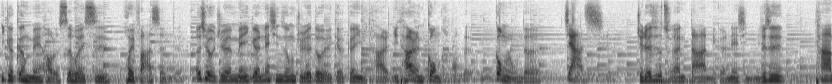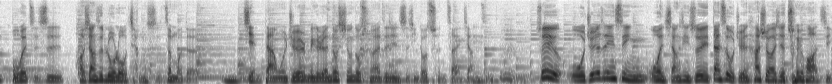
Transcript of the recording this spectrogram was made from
一个更美好的社会是会发生的，而且我觉得每一个人内心中绝对都有一个跟与他与他人共好的共荣的价值，绝对是存在大家每个人内心里面，就是它不会只是好像是弱肉强食这么的简单。我觉得每个人都心中都存在这件事情，都存在这样子。嗯所以我觉得这件事情我很相信，所以但是我觉得它需要一些催化剂，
